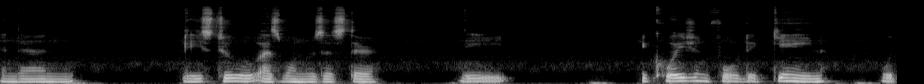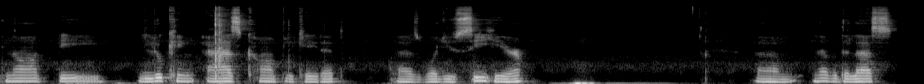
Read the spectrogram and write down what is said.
and then these two as one resistor the equation for the gain would not be looking as complicated as what you see here. Um, nevertheless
